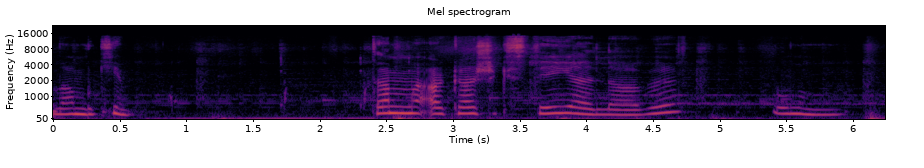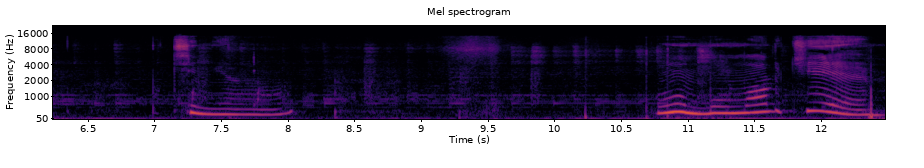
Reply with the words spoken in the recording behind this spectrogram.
lan bu kim? Tam arkadaşlık isteği geldi abi. Oğlum. Bu kim ya? Oğlum bunlar kim?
